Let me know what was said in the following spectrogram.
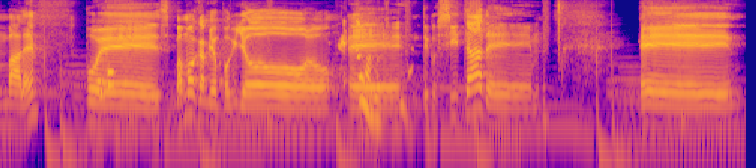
Vale, pues vamos a cambiar un poquillo eh, de cosita, de... Eh,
